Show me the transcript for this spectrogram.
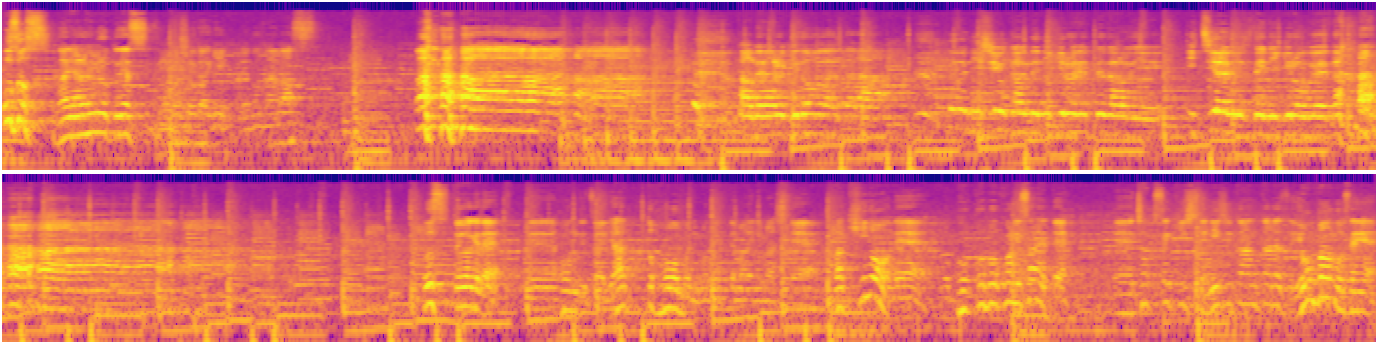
おそっ。すガニャルミルクです。よろしくいただきでございます。あはは食べ歩き動画やったら2週間で2キロ減ってたのに一夜にして2キロ増えた。うっす。というわけで、えー本日はやっとホームに戻ってまいりまして、まあ、昨日ねボコボコにされて、えー着席して2時間足らずで4万5千円。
